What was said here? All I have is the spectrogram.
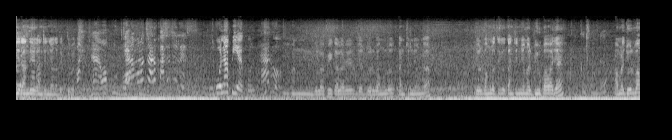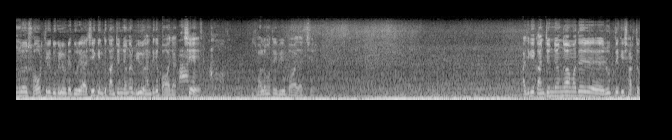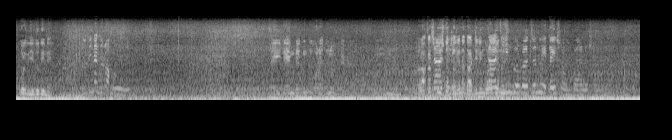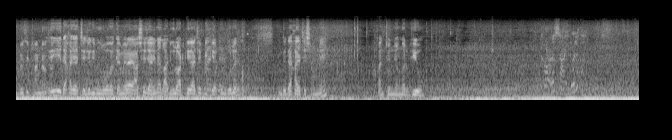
যে ডান দিকে কাঞ্চনজঙ্ঘা দেখতে পাচ্ছি। হ্যাঁ অপূর্ব। যেন মনে হচ্ছে আরও কাছে চলে এসছে। গোলাপি এখন। হ্যাঁ গো। এখন গোলাপি কালারের জো- জোর বাংলো কাঞ্চনজঙ্ঘা। জোর বাংলো থেকেও কাঞ্চনজঙ্ঘার ভিউ পাওয়া যায়। আমরা জোর বাংলো শহর থেকে দু কিলোমিটার দূরে আছি কিন্তু কাঞ্চনজঙ্ঘার ভিউ এখান থেকে পাওয়া যাচ্ছে। যাচ্ছে, ভালো মতো। বেশ ভালো মতোই ভিউ পাওয়া যাচ্ছে। আজকে কাঞ্চনজঙ্ঘা আমাদের রূপ দেখি সার্থক করে দিয়েছে দুদিনে দু রকম এই টাইমটা কিন্তু ঘোরার জন্য। আর আকাশ পরিষ্কার থাকে না? দার্জিলিং করার জন্য দার্জিলিং ঘুরবার জন্য এটাই সম্ভাবনা সময়। খুব বেশি ঠান্ডাও এই দেখা যাচ্ছে যদি মোবাইল ক্যামেরায় আসে জানি না গাছগুলো আটকে গেছে বি কেয়ারফুল বলে। কিন্তু দেখা যাচ্ছে সামনে কাঞ্চনজঙ্ঘার ভিউ।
